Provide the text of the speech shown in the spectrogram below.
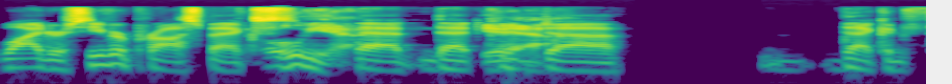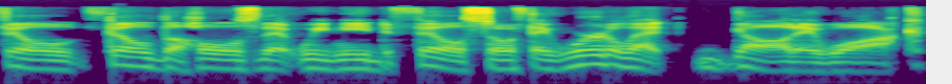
wide receiver prospects Oh yeah. that that could Yeah. uh, that could fill fill the holes that we need to fill. So if they were to let Golladay walk,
